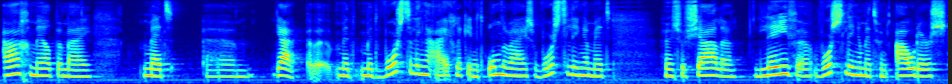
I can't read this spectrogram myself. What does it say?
aangemeld bij mij met, uh, ja, uh, met, met worstelingen eigenlijk in het onderwijs, worstelingen met hun sociale leven, worstelingen met hun ouders,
